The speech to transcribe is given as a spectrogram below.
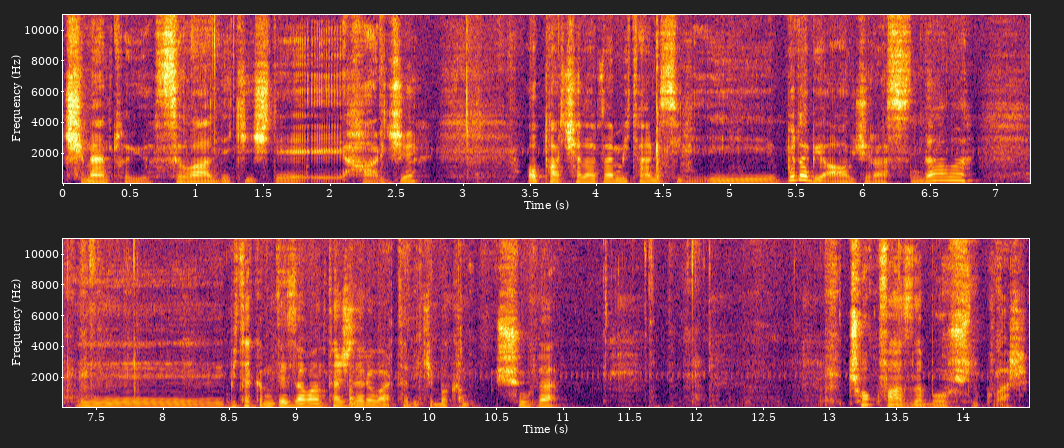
Çimentoyu, sıvı haldeki işte e, harcı. O parçalardan bir tanesi. e, bu da bir avcır aslında ama e, bir takım dezavantajları var tabii ki. Bakın şurada çok fazla boşluk var.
